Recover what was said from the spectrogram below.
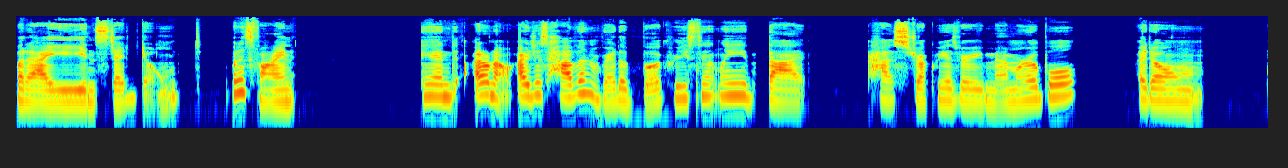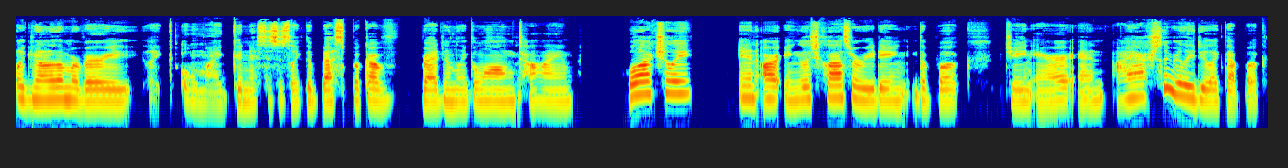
But I instead don't. But it's fine. And I don't know, I just haven't read a book recently that has struck me as very memorable. I don't like none of them are very like oh my goodness this is like the best book i've read in like a long time. Well actually in our english class we're reading the book jane eyre and i actually really do like that book.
